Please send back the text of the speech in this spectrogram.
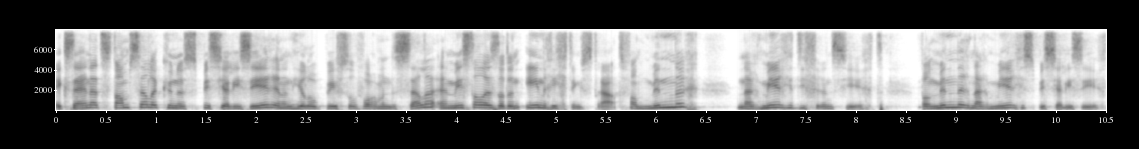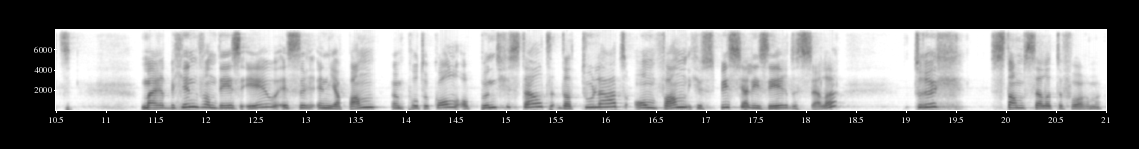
Ik zei net, stamcellen kunnen specialiseren in een hele hoop weefselvormende cellen en meestal is dat een eenrichtingsstraat, van minder naar meer gedifferentieerd, van minder naar meer gespecialiseerd. Maar het begin van deze eeuw is er in Japan een protocol op punt gesteld dat toelaat om van gespecialiseerde cellen terug stamcellen te vormen.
